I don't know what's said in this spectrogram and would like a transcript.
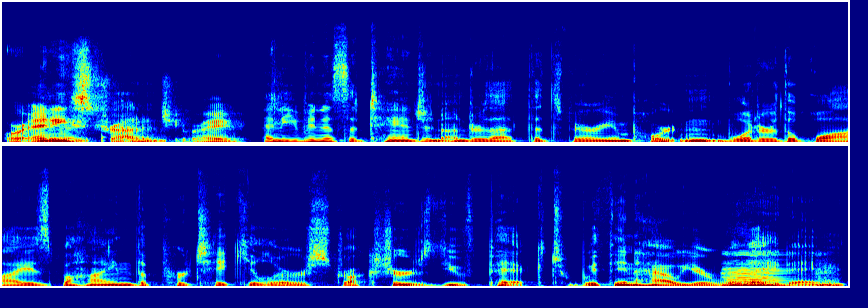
or any right. strategy, and, right? And even as a tangent under that, that's very important. What are the whys behind the particular structures you've picked within how you're relating? Mm.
